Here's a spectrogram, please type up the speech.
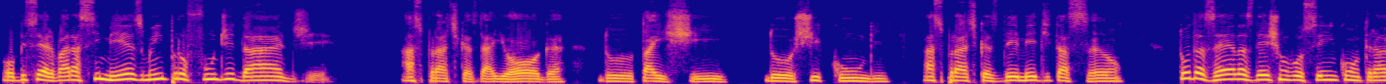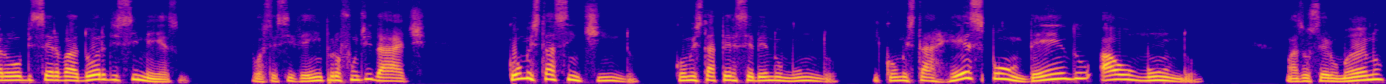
observar a si mesmo em profundidade. As práticas da yoga, do tai chi, do qigong, as práticas de meditação, Todas elas deixam você encontrar o observador de si mesmo. Você se vê em profundidade. Como está sentindo, como está percebendo o mundo e como está respondendo ao mundo. Mas o ser humano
